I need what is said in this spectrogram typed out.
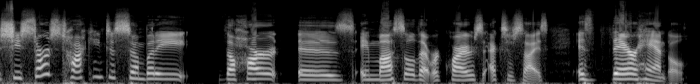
She starts talking to somebody. The heart is a muscle that requires exercise. Is their handle,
